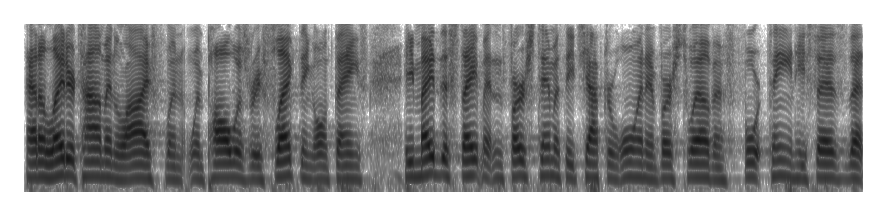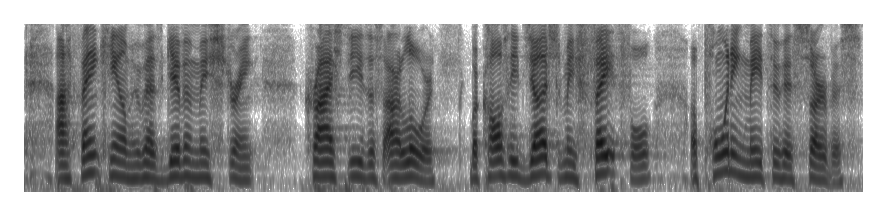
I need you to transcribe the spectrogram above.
At a later time in life, when, when Paul was reflecting on things, he made this statement in 1 Timothy chapter 1 and verse 12 and 14. He says that I thank him who has given me strength, Christ Jesus our Lord, because he judged me faithful, appointing me to his service.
